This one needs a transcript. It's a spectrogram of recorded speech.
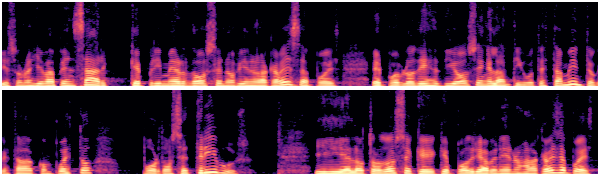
Y eso nos lleva a pensar qué primer 12 nos viene a la cabeza. Pues el pueblo de Dios en el Antiguo Testamento, que estaba compuesto por 12 tribus. Y el otro 12 que, podría venirnos a la cabeza, pues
